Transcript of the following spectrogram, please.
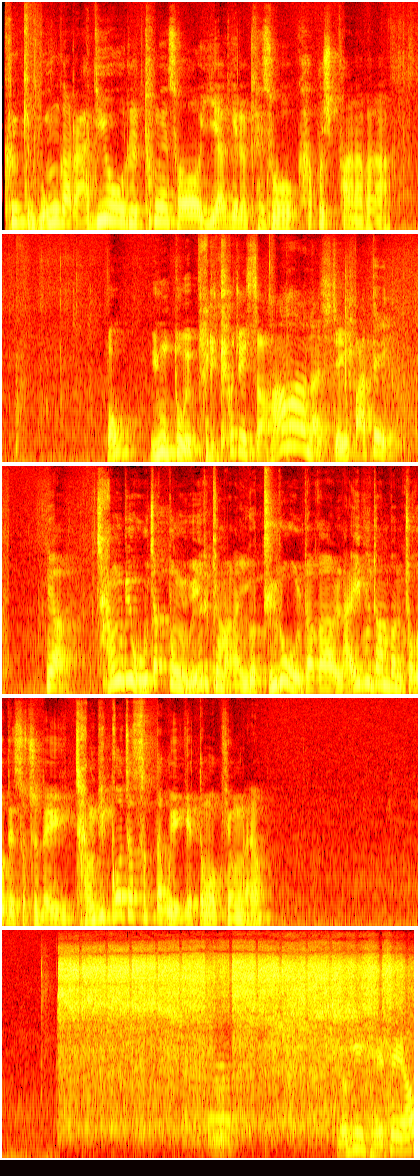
그렇게 뭔가 라디오를 통해서 이야기를 계속 하고 싶어 하나 봐. 어? 이건 또 왜 불이 켜져 있어? 아, 나 진짜 이 배터리. 야, 장비 오작동이 왜 이렇게 많아? 이거 들어올다가 라이브도 한번 저거 됐었죠. 내 장비 꺼졌었다고 얘기했던 거 기억나요? 여기 계세요?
